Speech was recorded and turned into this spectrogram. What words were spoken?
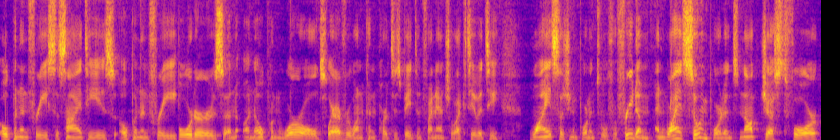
open and free societies, open and free borders, an, an open world where everyone can participate in financial activity, why it's such an important tool for freedom, and why it's so important not just for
